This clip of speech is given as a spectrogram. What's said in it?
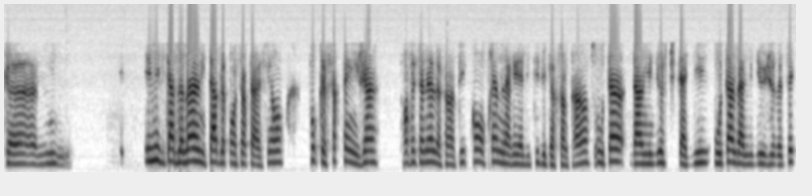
que inévitablement une table de concertation pour que certains gens professionnels de santé comprennent la réalité des personnes trans, autant dans le milieu hospitalier, autant dans le milieu juridique,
